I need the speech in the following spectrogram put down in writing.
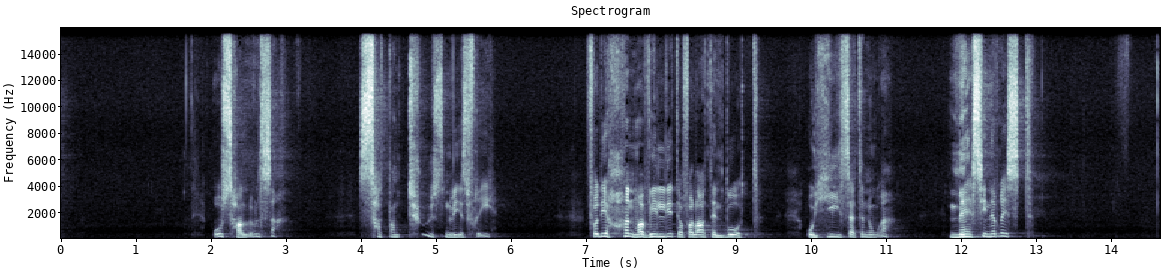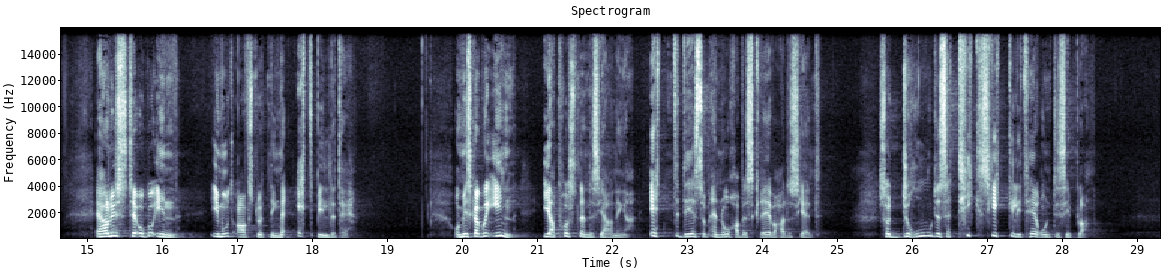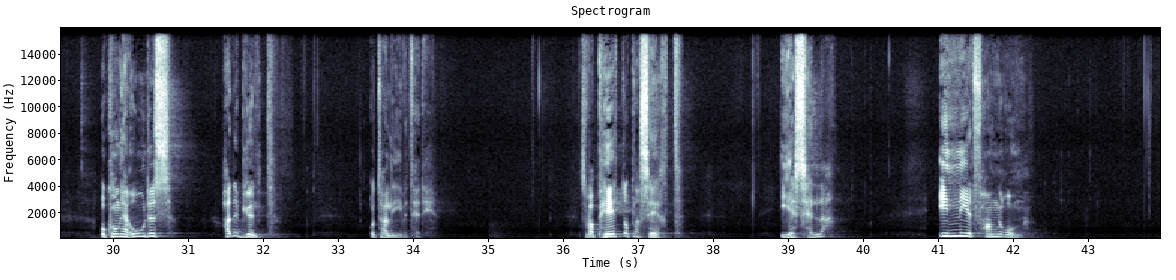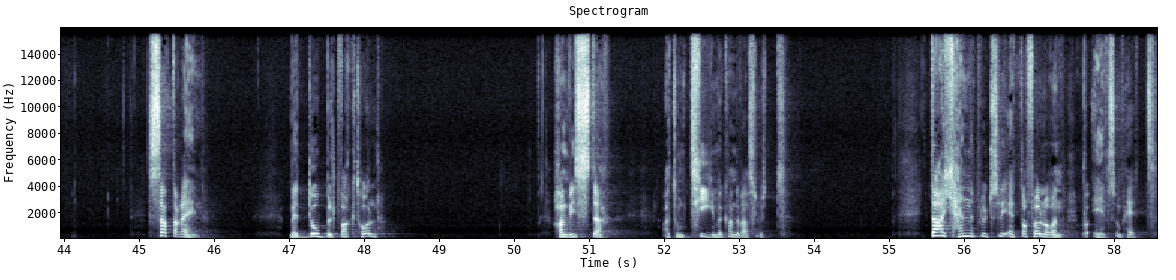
og salvelse satte han tusenvis fri fordi han var villig til å forlate en båt og gi seg til noe med sine brist. Jeg har lyst til å gå inn imot avslutning med ett bilde til. Og Vi skal gå inn i apostlenes gjerninger. Etter det som jeg nå har beskrevet hadde skjedd, så dro det seg skikkelig til rundt disiplene. Og kong Herodes hadde begynt å ta livet til dem så var Peter plassert i ei celle, inne i et fangerom. Satt der en med dobbelt vakthold. Han visste at om time kan det være slutt. Da kjenner plutselig etterfølgeren på ensomhet.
